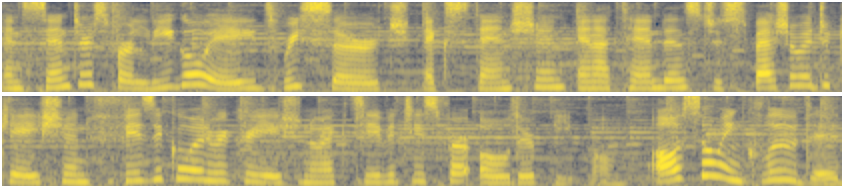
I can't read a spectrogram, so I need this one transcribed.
and centers for legal aid, research, extension, and attendance to special education, physical and recreational activities for older people. Also included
